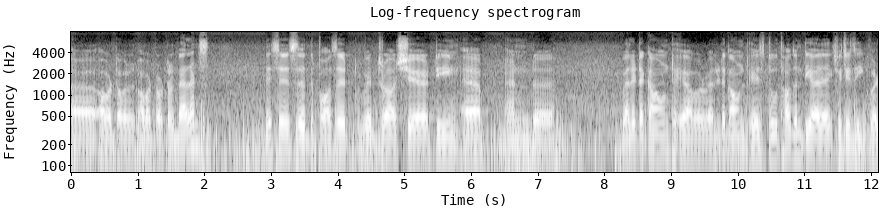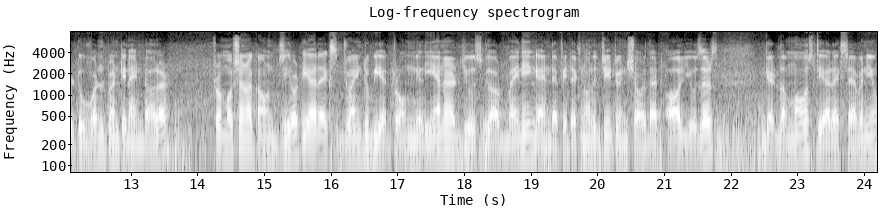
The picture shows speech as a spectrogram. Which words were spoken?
uh, our total our total balance. This is uh, deposit withdraw share team app and uh, wallet account. Our wallet account is 2000 trx which is equal to 129 dollar promotion account 0 trx join to be a tron millionaire use cloud mining and defi technology to ensure that all users get the most trx revenue.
